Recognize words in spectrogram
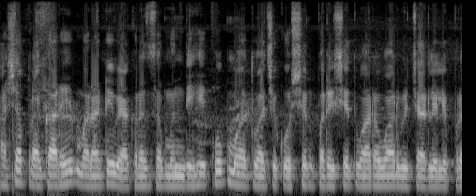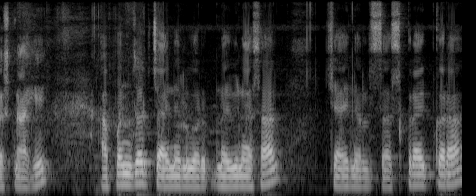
अशा प्रकारे मराठी व्याकरण संबंधी हे खूप महत्त्वाचे क्वेश्चन परीक्षेत वारंवार विचारलेले प्रश्न आहे. आपण जर चॅनलवर नवीन असाल चॅनल सबस्क्राईब करा.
